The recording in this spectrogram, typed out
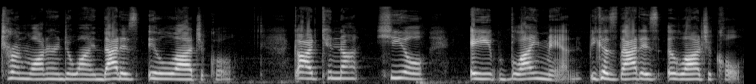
turn water into wine. That is illogical. God cannot heal a blind man because that is illogical.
